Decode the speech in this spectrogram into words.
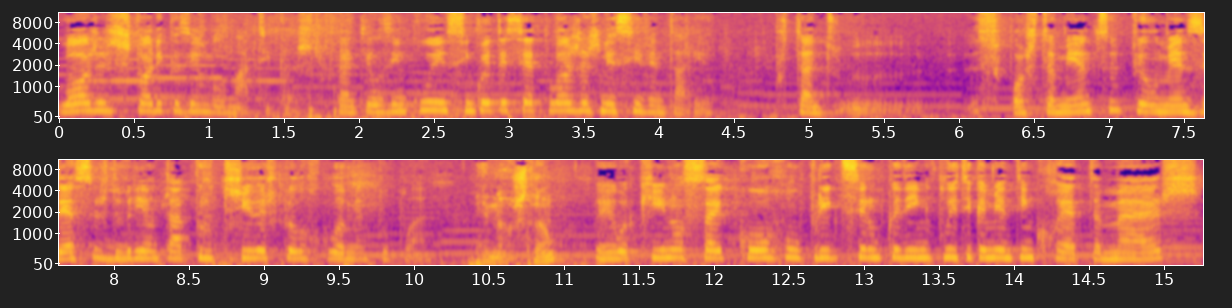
lojas históricas e emblemáticas. Portanto, eles incluem 57 lojas nesse inventário. Portanto, supostamente, pelo menos essas deveriam estar protegidas pelo regulamento do plano. E não estão? Eu aqui não sei, corro o perigo de ser um bocadinho politicamente incorreta, mas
